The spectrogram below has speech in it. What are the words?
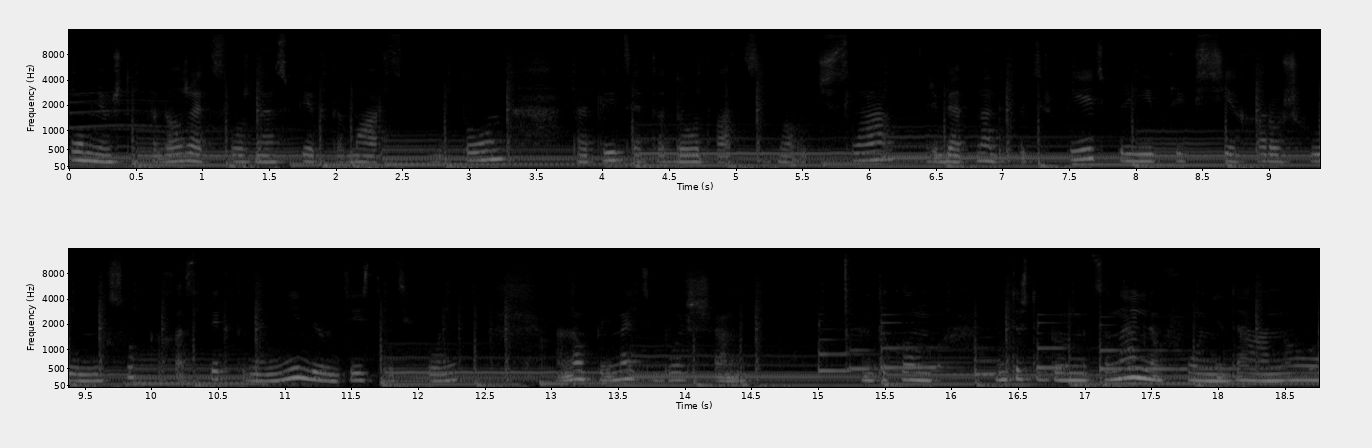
помним, что продолжается сложный аспект Марс-Плутон, продлится это до 27 числа. Ребят, надо потерпеть. При, при всех хороших лунных сутках аспекты на небе, вот действие этих планет, оно понимаете, больше на таком, не то чтобы эмоциональном фоне, да, оно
